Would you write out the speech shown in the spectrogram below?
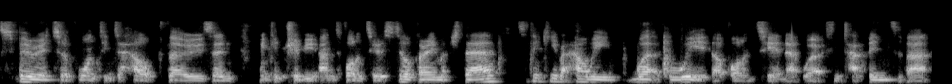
spirit of wanting to help those and, and contribute and to volunteer is still very much there. So thinking about how we work with our volunteer networks and tap into that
